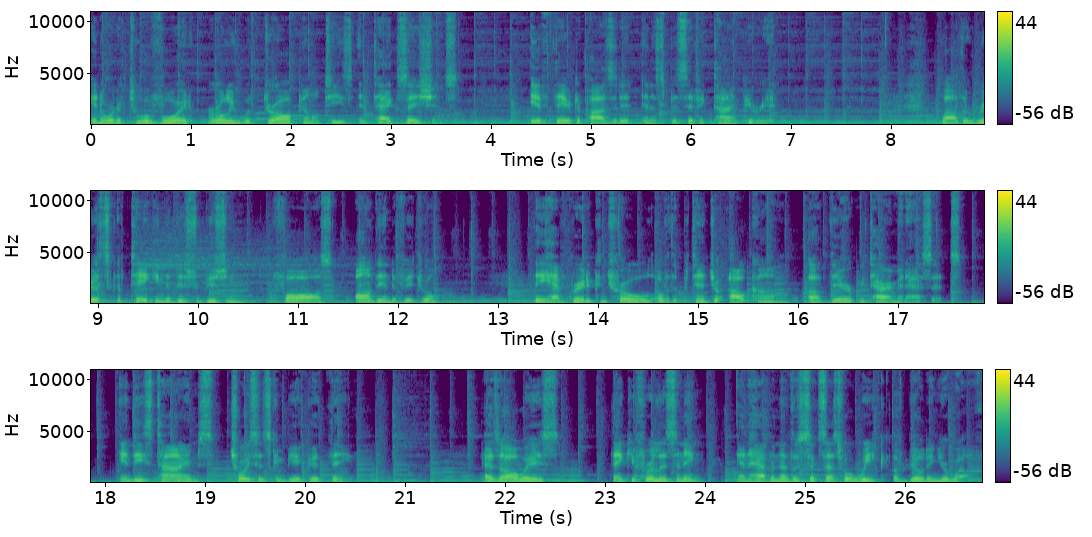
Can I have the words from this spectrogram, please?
in order to avoid early withdrawal penalties and taxations if they are deposited in a specific time period. While the risk of taking the distribution falls on the individual, they have greater control over the potential outcome of their retirement assets. In these times, choices can be a good thing. As always, thank you for listening and have another successful week of building your wealth.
